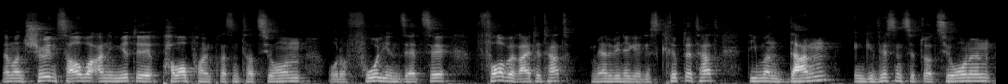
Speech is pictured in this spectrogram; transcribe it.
wenn man schön sauber animierte PowerPoint-Präsentationen oder Foliensätze vorbereitet hat, mehr oder weniger geskriptet hat, die man dann in gewissen Situationen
